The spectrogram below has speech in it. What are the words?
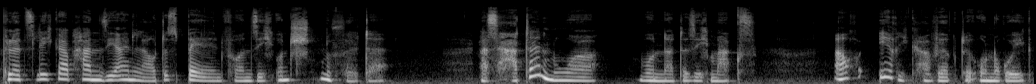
Plötzlich gab Hansi ein lautes Bellen von sich und schnüffelte. Was hat er nur? Wunderte sich Max. Auch Erika wirkte unruhig.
